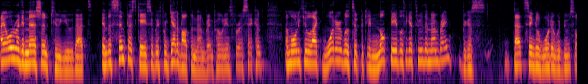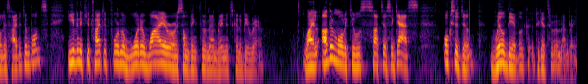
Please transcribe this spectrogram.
I already mentioned to you that in the simplest case, if we forget about the membrane proteins for a second, a molecule like water will typically not be able to get through the membrane because that single water would lose all its hydrogen bonds. Even if you try to form a water wire or something through a membrane, it's going to be rare. While other molecules, such as a gas, oxygen, will be able to get through a membrane.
